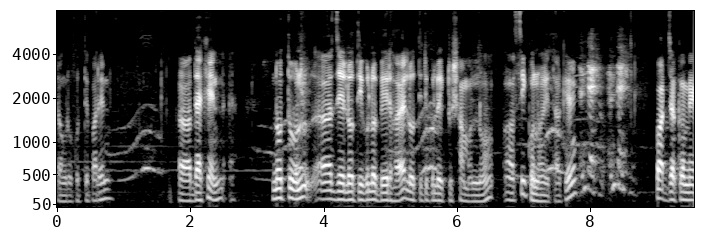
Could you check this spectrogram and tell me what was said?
সংগ্রহ করতে পারেন। দেখেন নতুন যে লতিগুলো বের হয়, লতিগুলো একটু সামান্য চিকন হয়ে থাকে। পর্যায়ক্রমে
